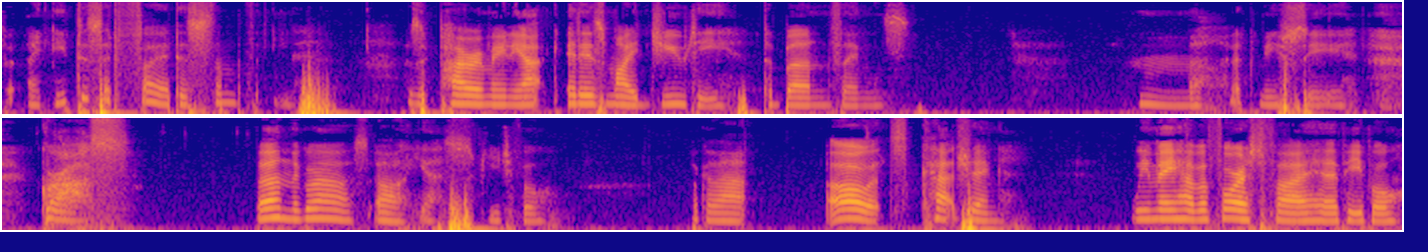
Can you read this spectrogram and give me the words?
But I need to set fire to something. As a pyromaniac, it is my duty to burn things. Hmm, let me see. Grass! Burn the grass! Oh, yes, beautiful. Look at that. Oh, it's catching. We may have a forest fire here, people.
